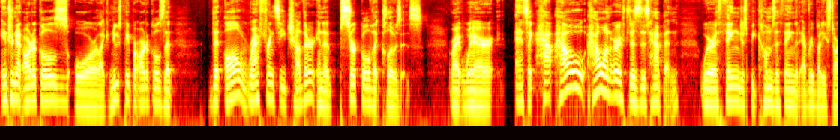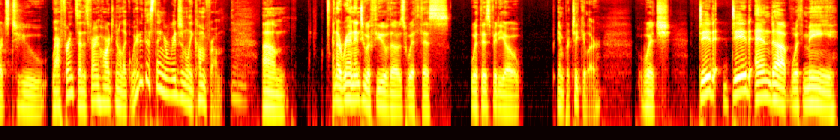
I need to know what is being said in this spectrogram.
internet articles or like newspaper articles that that all reference each other in a circle that closes right where and it's like how how how on earth does this happen where a thing just becomes a thing that everybody starts to reference? And it's very hard to know like where did this thing originally come from? Um and i ran into a few of those with this with this video in particular which did did end up with me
